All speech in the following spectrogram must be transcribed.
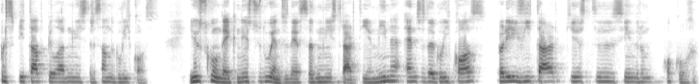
precipitado pela administração de glicose. E o segundo é que nestes doentes deve-se administrar tiamina antes da glicose para evitar que este síndrome ocorra.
